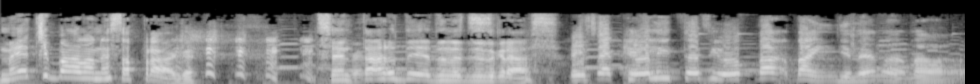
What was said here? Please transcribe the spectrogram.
mete bala nessa praga. Sentaram o dedo na desgraça. Esse é aquele e teve outro da, da Índia, né? Na, na-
